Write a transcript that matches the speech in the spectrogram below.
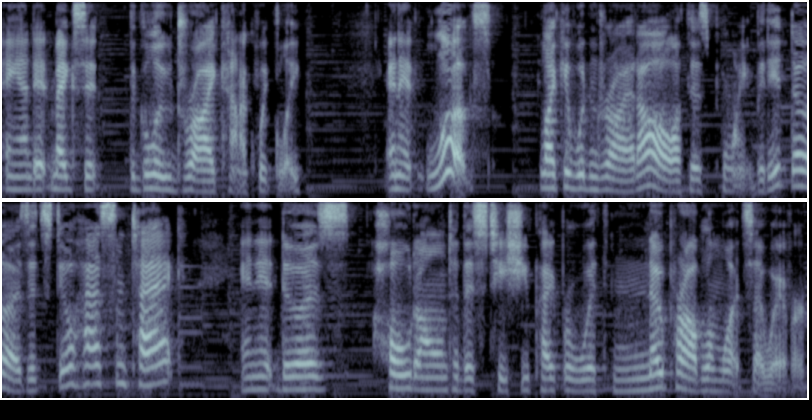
and it makes it the glue dry kind of quickly. And it looks like it wouldn't dry at all at this point, but it does. It still has some tack and it does hold on to this tissue paper with no problem whatsoever.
